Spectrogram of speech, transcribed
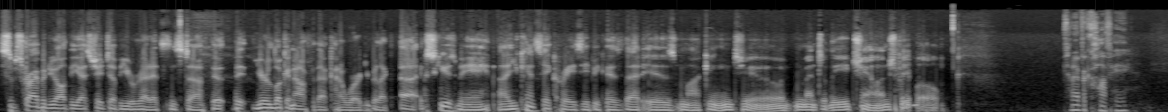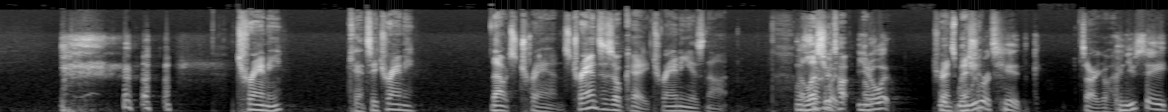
subscribing to all the SJW Reddits and stuff. That, that you're looking out for that kind of word. You'd be like, uh, "Excuse me, uh, you can't say crazy because that is mocking to mentally challenged people." Can I have a coffee? tranny. Can't say tranny. Now it's trans. Trans is okay. Tranny is not. Let's Unless you're about- ta- you know oh, what? Transmissions. When we were a kid, Sorry, go ahead. Can you say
